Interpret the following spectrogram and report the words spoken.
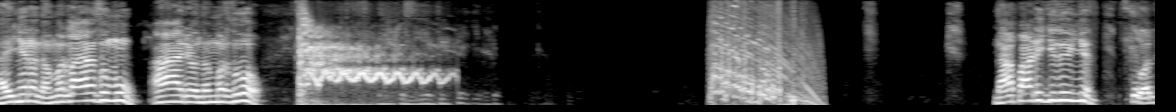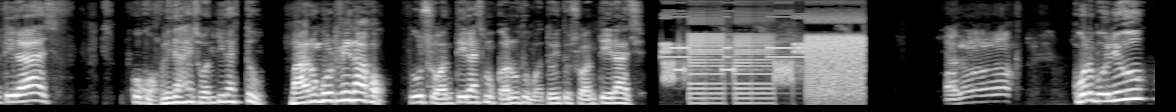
અહીંયાનો નંબર લાવ્યો છું હું. આ રહ્યો નંબર જુઓ. ના પાડી દીધું ઇન્જન શાંતિરાજ. કોઈ કોકડી દે શાંતિરાજ તું? મારું ગોઠવી નાખો. તું શાંતિરાજ હું કરું છું બધું તું શાંતિરાજ. હેલો. કોણ બોલ્યું?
